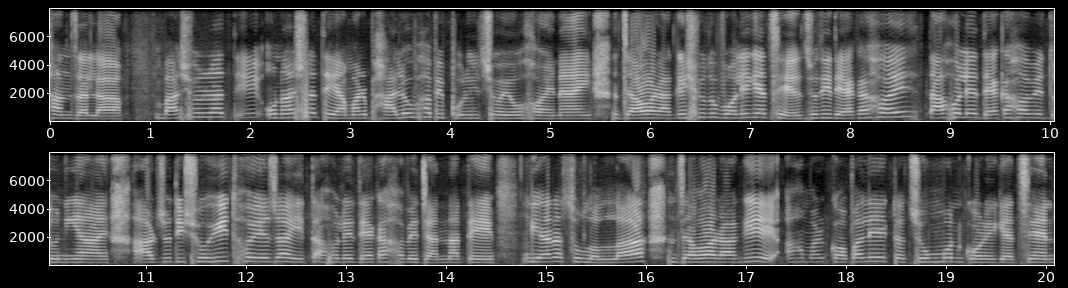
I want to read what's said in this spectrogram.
হানজালা। বাসর রাতে ওনার সাথে আমার ভালোভাবে পরিচয়ও হয় নাই। যাওয়ার আগে শুধু বলে গেছে, যদি দেখা হয়, তাহলে দেখা হবে দুনিয়ায়। আর যদি শহীদ হয়ে যাই, তাহলে দেখা হবে জান্নাতে। ইয়া রাসূলুল্লাহ, যাওয়ার আগে আমার কপালে একটা চুম্বন করে গেছেন।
